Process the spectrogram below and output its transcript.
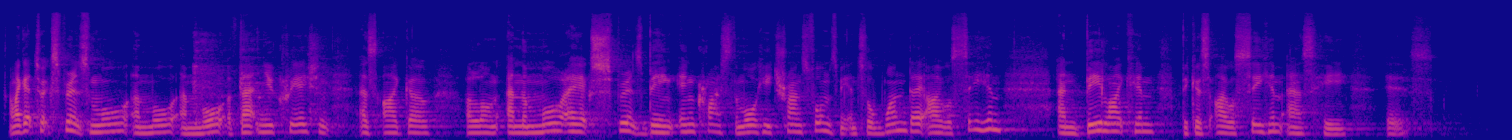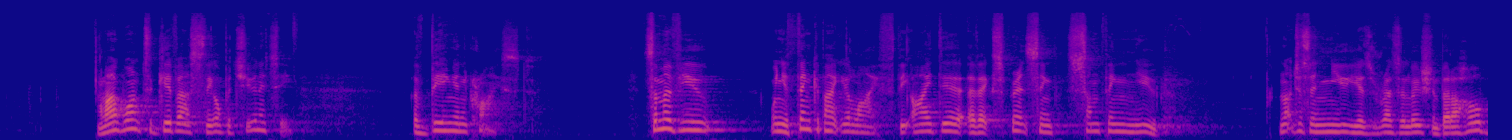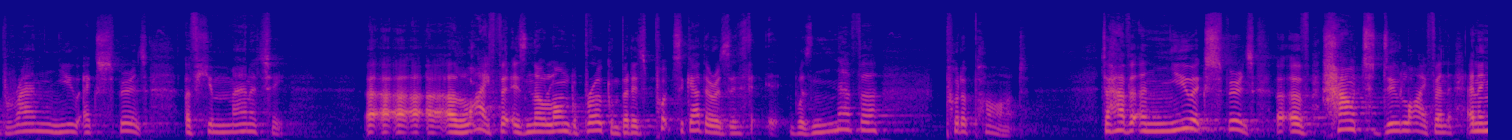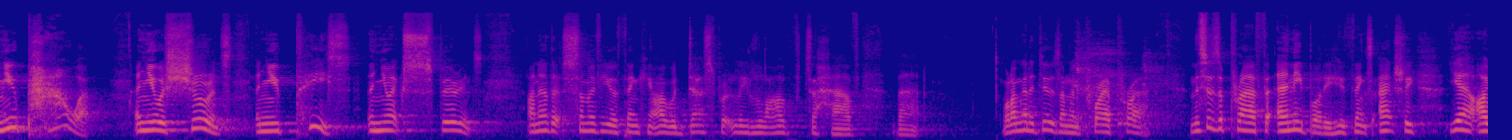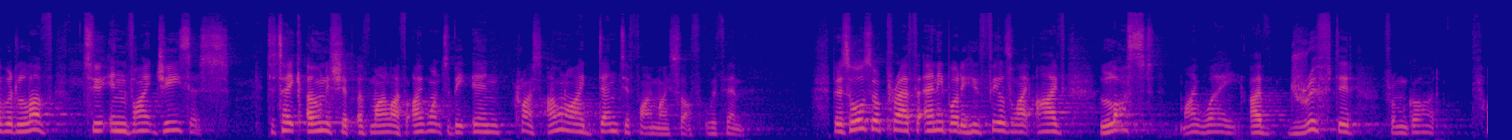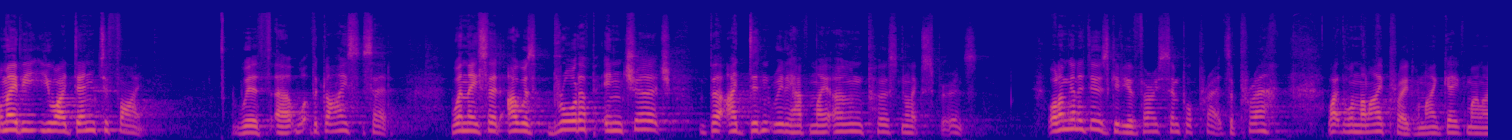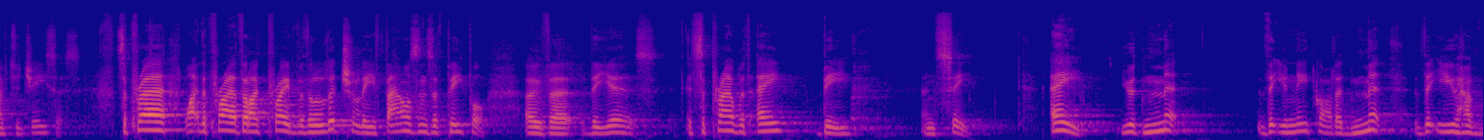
And I get to experience more and more and more of that new creation as I go along. And the more I experience being in Christ, the more He transforms me until one day I will see Him and be like Him because I will see Him as He is. And I want to give us the opportunity of being in Christ. Some of you, when you think about your life, the idea of experiencing something new, not just a New Year's resolution, but a whole brand new experience of humanity a, a, a, life that is no longer broken, but is put together as if it was never put apart. To have a new experience of how to do life and, and a new power, a new assurance, a new peace, a new experience. I know that some of you are thinking, I would desperately love to have that. What I'm going to do is I'm going to pray a prayer. And this is a prayer for anybody who thinks, actually, yeah, I would love to invite Jesus to take ownership of my life. I want to be in Christ. I want to identify myself with Him. But it's also a prayer for anybody who feels like I've lost my way, I've drifted from God. Or maybe you identify with uh, what the guys said when they said, I was brought up in church, but I didn't really have my own personal experience. All I'm going to do is give you a very simple prayer. It's a prayer like the one that I prayed when I gave my life to Jesus. It's a prayer like the prayer that I've prayed with literally thousands of people over the years. It's a prayer with A, B, and C. A, you admit that you need God, admit that you have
